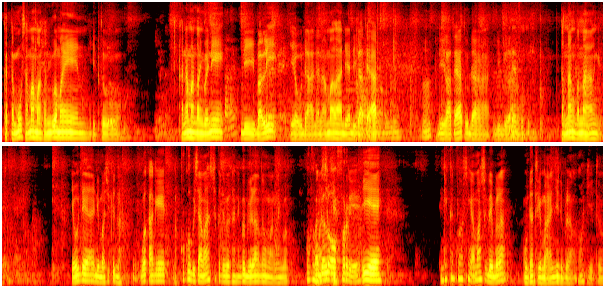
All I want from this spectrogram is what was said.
ketemu sama mantan gua main gitu karena mantan gue ini di Bali ya udah ada nama lah dia di latte art. Di latte art udah dibilang tenang tenang gitu. Ya udah dimasukin lah. Gua kaget. Lah, kok gue bisa masuk gitu kan? Gue bilang tuh mantan gua kok gua padahal masuk lo ya?" over ya? Iya. Ini kan gua harus nggak masuk dia bilang. Udah terima aja dia bilang. Oh gitu.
